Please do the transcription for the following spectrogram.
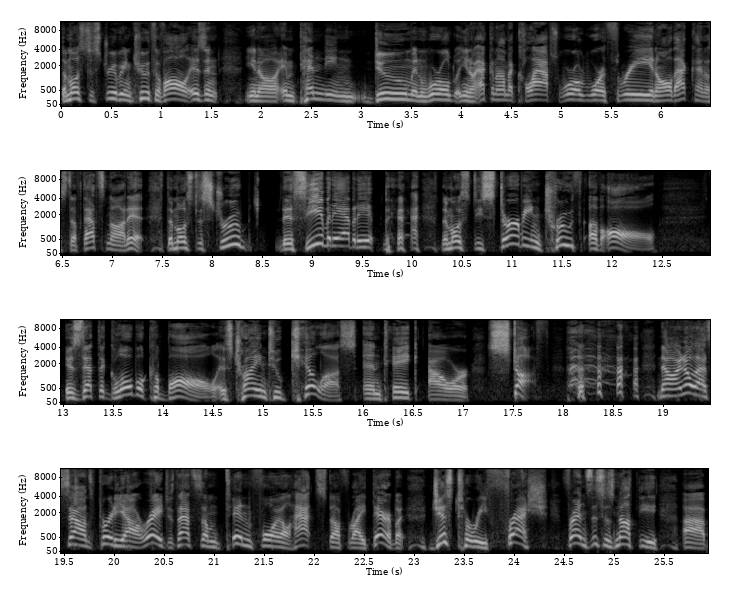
the most disturbing truth of all isn't, you know, impending doom and world, you know, economic collapse, World War III, and all that kind of stuff. That's not it. The most disturb, the most disturbing truth of all is that the global cabal is trying to kill us and take our stuff. Now, I know that sounds pretty outrageous. That's some tinfoil hat stuff right there. But just to refresh, friends, this is not the, uh,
